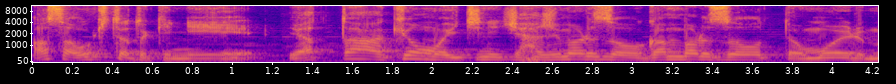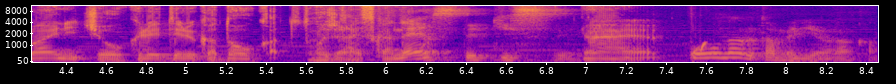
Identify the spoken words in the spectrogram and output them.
朝起きた時に「やったー今日も一日始まるぞ頑張るぞ」って思える毎日を送れてるかどうかってとこじゃないですかね。素敵っすね。はい、こうなるためにはなんか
